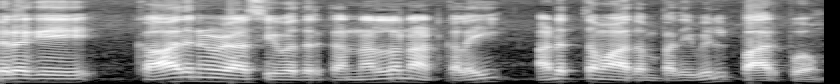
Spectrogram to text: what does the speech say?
பிறகு காதணி விழா செய்வதற்கான நல்ல நாட்களை அடுத்த மாதம் பதிவில் பார்ப்போம்.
